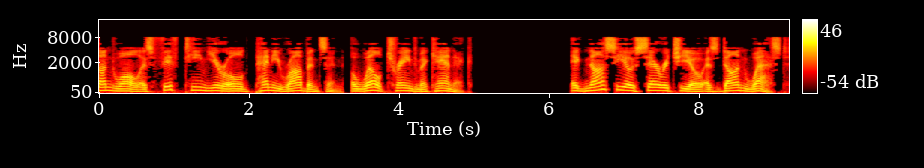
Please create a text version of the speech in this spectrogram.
Sundwall as 15-year-old Penny Robinson, a well-trained mechanic. Ignacio Serricchio as Don West,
